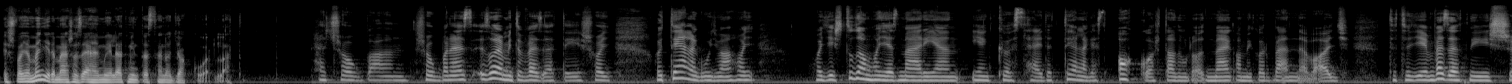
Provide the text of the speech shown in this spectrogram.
És vajon mennyire más az elmélet, mint aztán a gyakorlat? Hát sokban, sokban. Ez, ez olyan, mint a vezetés, hogy, hogy tényleg úgy van, hogy hogy és tudom, hogy ez már ilyen, ilyen közhely, de tényleg ezt akkor tanulod meg, amikor benne vagy. Tehát, hogy én vezetni is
